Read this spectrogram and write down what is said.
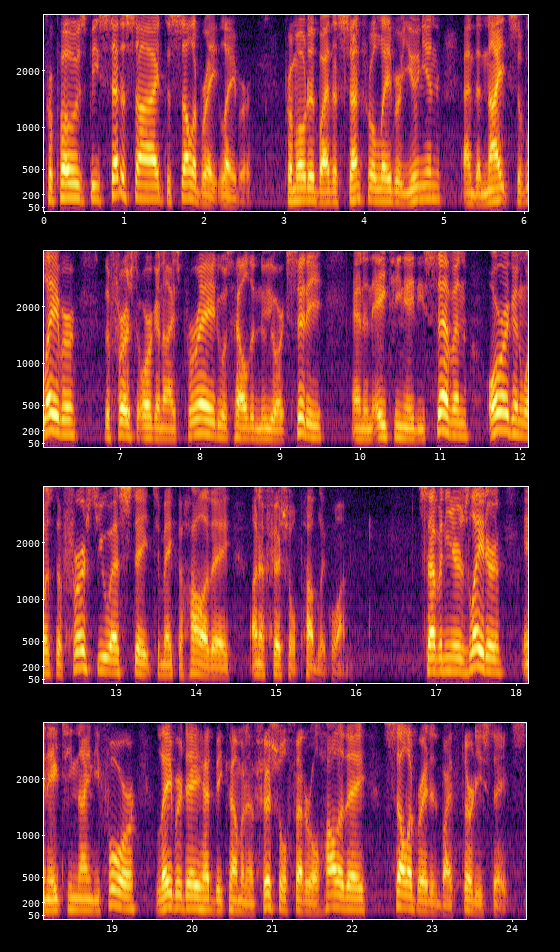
proposed be set aside to celebrate labor. Promoted by the Central Labor Union and the Knights of Labor, the first organized parade was held in New York City, and in 1887, Oregon was the first U.S. state to make the holiday an official public one. Seven years later, in 1894, Labor Day had become an official federal holiday celebrated by 30 states.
